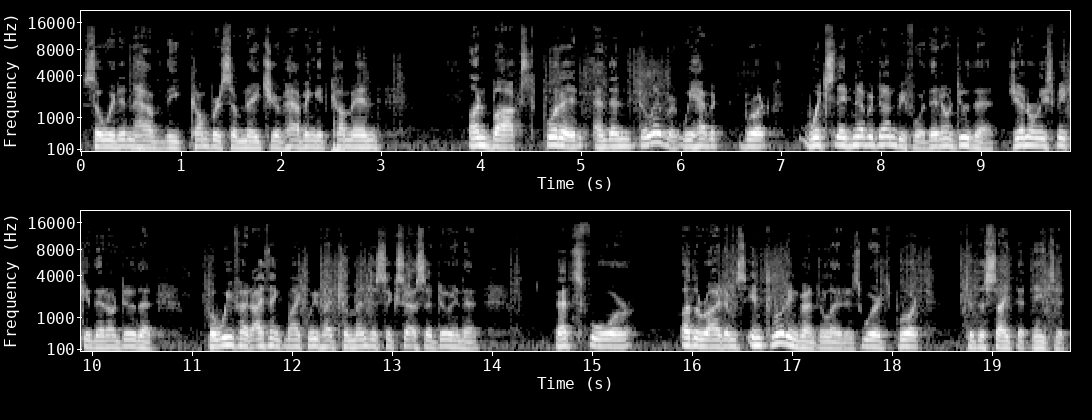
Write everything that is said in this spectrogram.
So we didn't have the cumbersome nature of having it come in, unboxed, put in, and then delivered. We have it brought, which they've never done before. They don't do that. Generally speaking, they don't do that. But we've had, I think, Mike, we've had tremendous success at doing that. That's for other items, including ventilators, where it's brought to the site that needs it.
